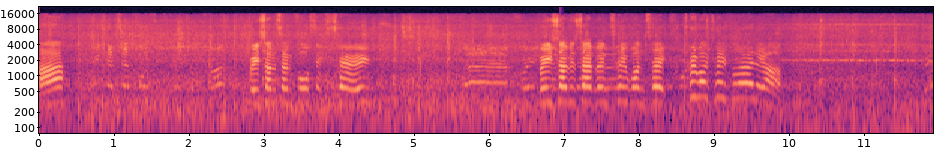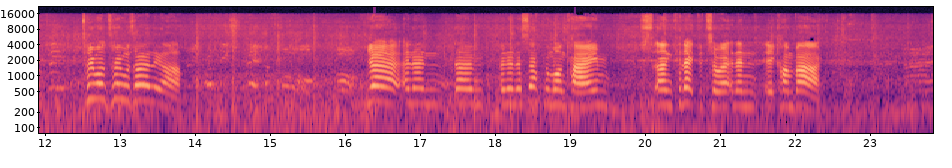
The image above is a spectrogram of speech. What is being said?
Ah, 377462 on the front. 377462, Uh, 377 212, 212 from earlier. 212 was earlier. Probably split a four. Yeah, and then um, and then the second one came and connected to it, and then it come back. And there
